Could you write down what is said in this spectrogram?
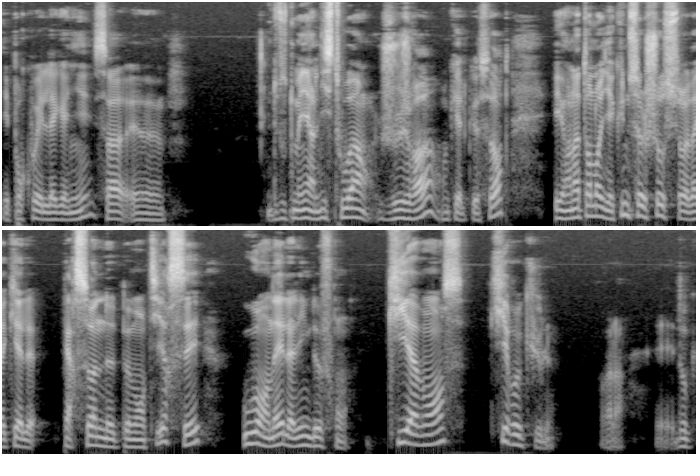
et pourquoi il l'a gagné. Ça, euh, de toute manière, l'histoire jugera en quelque sorte. Et en attendant, il n'y a qu'une seule chose sur laquelle personne ne peut mentir, c'est où en est la ligne de front qui avance, qui recule. Voilà. donc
